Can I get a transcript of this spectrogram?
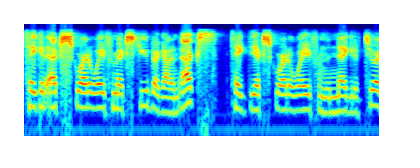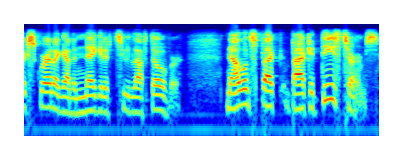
Take an x squared away from x cubed, I got an x. Take the x squared away from the negative 2x squared, I got a negative 2 left over. Now let's back, back at these terms.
